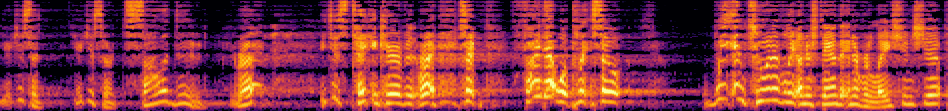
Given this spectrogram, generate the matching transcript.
You're just a, you're just a solid dude, right? You're just taking care of it, right? So find out what, ple- so we intuitively understand that in a relationship,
